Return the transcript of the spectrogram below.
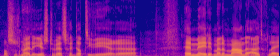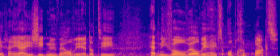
was volgens mij de eerste wedstrijd dat hij weer eh hè, meedeed. Maar de maanden uitgelegen. En ja, je ziet nu wel weer dat hij het niveau wel weer heeft opgepakt.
